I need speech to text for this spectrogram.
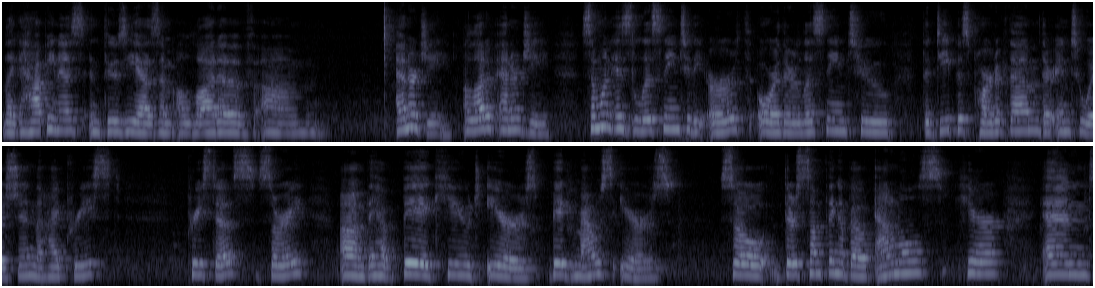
like happiness, enthusiasm, a lot of um, energy, a lot of energy. Someone is listening to the earth or they're listening to the deepest part of them, their intuition, the high priest, priestess, sorry. Um, they have big, huge ears, big mouse ears. So there's something about animals here and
